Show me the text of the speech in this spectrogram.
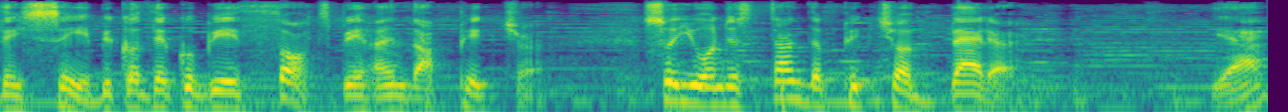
they say because there could be a thought behind that picture so you understand the picture better yeah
